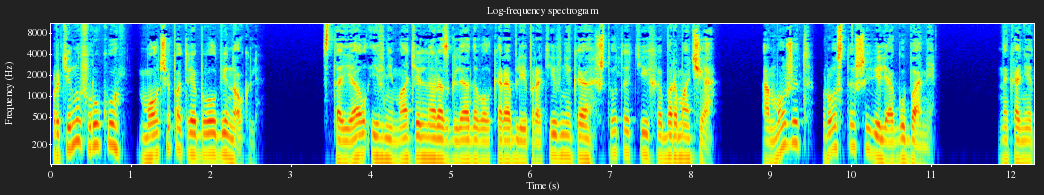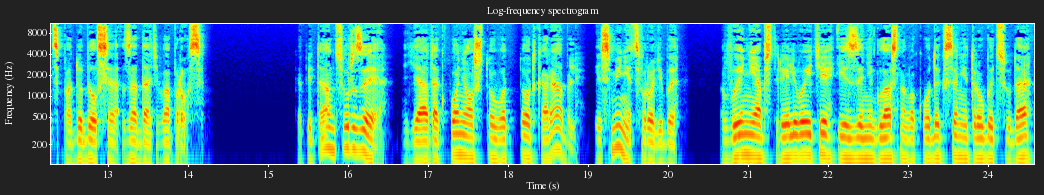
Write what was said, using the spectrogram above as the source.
Протянув руку, молча потребовал бинокль. Стоял и внимательно разглядывал корабли противника, что-то тихо бормоча. А может, просто шевеля губами. Наконец подобился задать вопрос. «Капитан Цурзе, я так понял, что вот тот корабль, эсминец вроде бы, вы не обстреливаете из-за негласного кодекса не трогать суда,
